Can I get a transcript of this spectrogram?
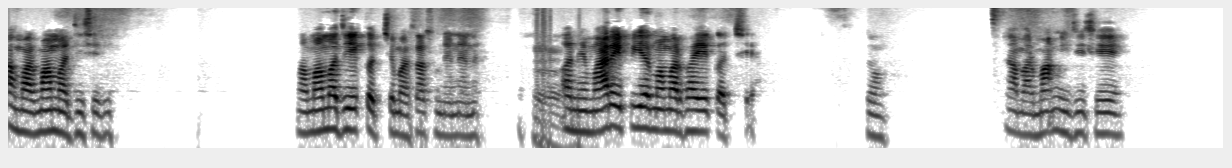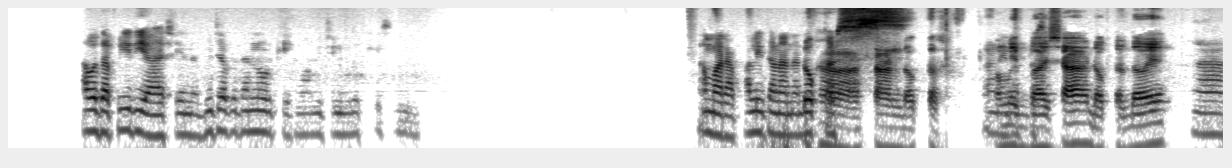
આ મારા મામાજી છે મારા મામાજી એક જ છે મારા સાસુને ને એને. અને મારે પિયરમાં મારા ભાઈ એક જ છે. આ મારા મામીજી છે. આ બધા પીરિયા છે ને બીજા બધા ઓળખી મામીજીને ઓળખીએ છીએ અમારા પાલીતાણાના doctor doctor Amitbhai Shah doctor Dave. હા.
